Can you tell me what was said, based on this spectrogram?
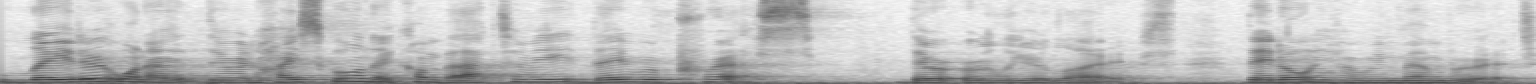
Later, when I, they're in high school and they come back to me, they repress their earlier lives. They don't even remember it.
